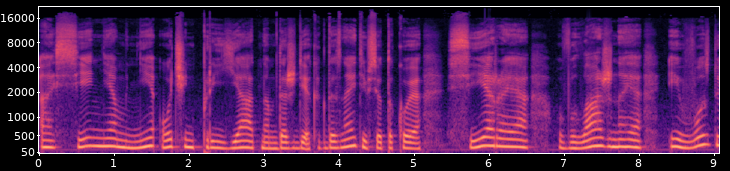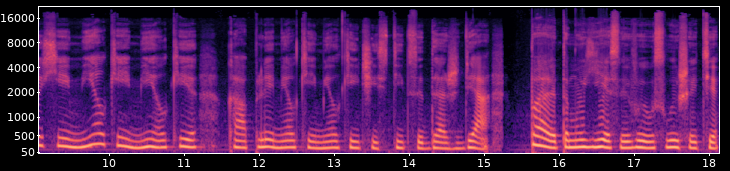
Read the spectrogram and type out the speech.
осеннем не очень приятном дожде, когда, знаете, все такое серое, влажное, и в воздухе мелкие-мелкие капли, мелкие-мелкие частицы дождя. Поэтому, если вы услышите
